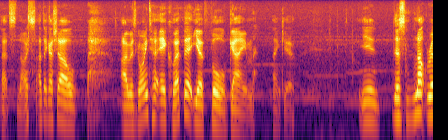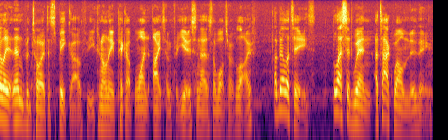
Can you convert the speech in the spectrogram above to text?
that's nice. I think I shall. I was going to equip it, you full game. Thank you. You, there's not really an inventory to speak of. You can only pick up one item for use, and that is the Water of Life. Abilities. Blessed Wind. Attack while moving.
